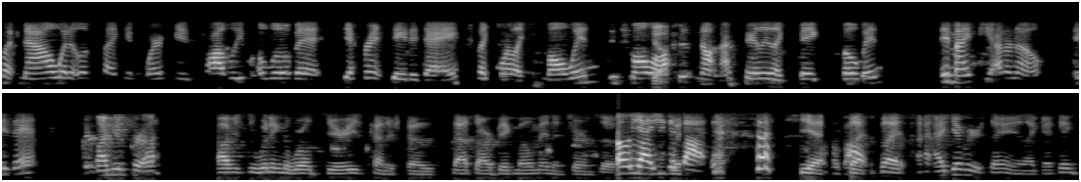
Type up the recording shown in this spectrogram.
But now what it looks like in work is probably a little bit different day to day, like more like small wins and small Yeah. losses, not necessarily like big moments. It might be, I don't know. Is it? I mean, for us, obviously winning the World Series kind of shows that's our big moment in terms of Oh yeah, you did that. Yeah, Oh, but but I, I get what you're saying. Like I think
